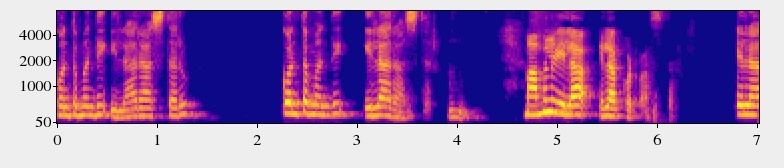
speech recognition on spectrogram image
కొంతమంది ఇలా రాస్తారు కొంతమంది ఇలా రాస్తారు. మామూలుగా ఇలా ఇలా కూడా రాస్తారు. ఇలా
